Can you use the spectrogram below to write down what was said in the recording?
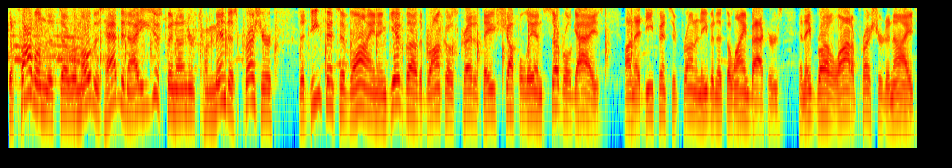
the problem that uh, Ramon has had tonight, he's just been under tremendous pressure. The defensive line, and give uh, the Broncos credit, they shuffled in several guys on that defensive front and even at the linebackers, and they brought a lot of pressure tonight.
